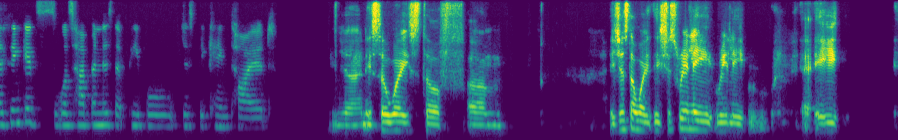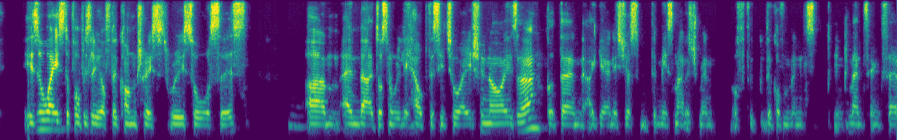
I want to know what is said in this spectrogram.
I think it's what's happened is that people just became tired. Yeah, and it's a waste of. Um, it's just a way. It's just really, really. It, it's a waste of obviously of the country's resources Mm. um, and that doesn't really help the situation either. But then again, it's just the mismanagement of the, the government implementing. So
